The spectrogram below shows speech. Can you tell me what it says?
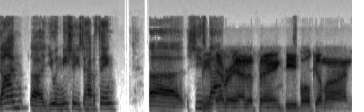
Don. Uh, you and Miesha used to have a thing. Uh, she's We back. never had a thing, people. Come on.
